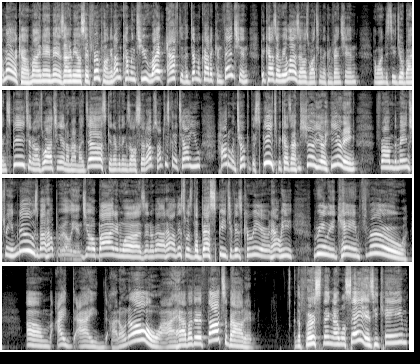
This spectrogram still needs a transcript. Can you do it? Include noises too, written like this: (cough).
America, my name is Irami Yosef and I'm coming to you right after the Democratic convention because I realized I was watching the convention. I wanted to see Joe Biden's speech, and I was watching it. I'm at my desk, and everything's all set up. So I'm just going to tell you how to interpret the speech because I'm sure you're hearing from the mainstream news about how brilliant Joe Biden was and about how this was the best speech of his career and how he really came through. Um, I, I, I don't know. I have other thoughts about it. The first thing I will say is he came.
